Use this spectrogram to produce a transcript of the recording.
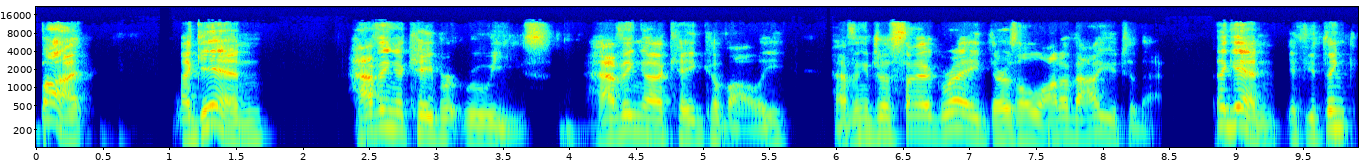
But again, having a Keibert Ruiz, having a Cade Cavalli, having a Josiah Gray, there's a lot of value to that. Again, if you think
